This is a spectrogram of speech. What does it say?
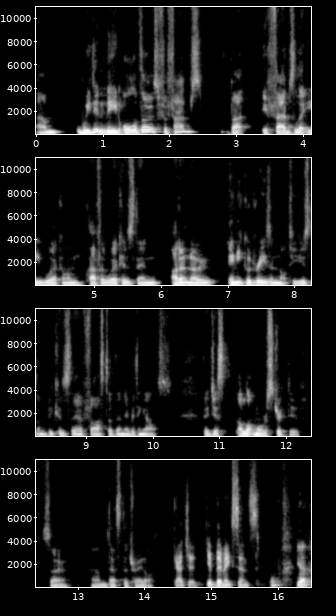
Um, we didn't need all of those for Fabs, but if Fabs let you work on Cloudflare workers, then I don't know any good reason not to use them because they're faster than everything else. They're just a lot more restrictive. So um, that's the trade off. Gotcha. Yep, that makes sense. Yeah,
